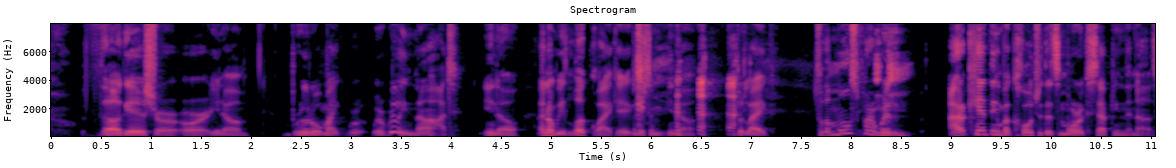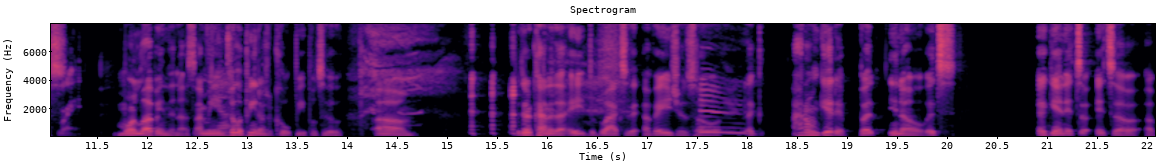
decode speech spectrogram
thuggish or or you know brutal. I'm Like we're, we're really not. You know, I know we look like it. We're some, you know, but like for the most part, we're. I can't think of a culture that's more accepting than us Right. more loving than us. I mean, Yeah. Filipinos are cool people too, um, but they're kind of the A- the blacks of, of Asia. So like, I don't get it. But you know, it's again, it's a it's a, a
